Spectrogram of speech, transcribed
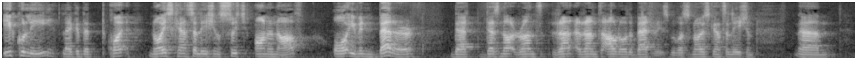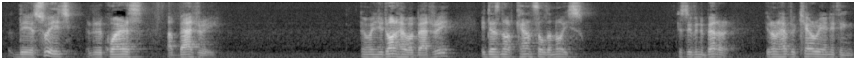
equally like the noise cancellation switch on and off or even better that does not run, run runs out of the batteries? Because noise cancellation um, the switch requires a battery. And when you don't have a battery it does not cancel the noise. It's even better you don't have to carry anything.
